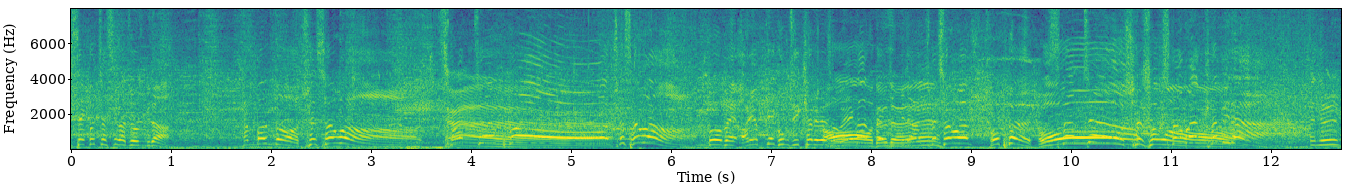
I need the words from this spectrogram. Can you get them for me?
세컨 찬스 가져옵니다. 한 번 더 최성원 자. 석점포 최성원 호흡에 어렵게 공직하려면서 어, 외곽 뺐습니다. 네네. 최성원 오픈 오, 석점 최성원. 정확합니다. 을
